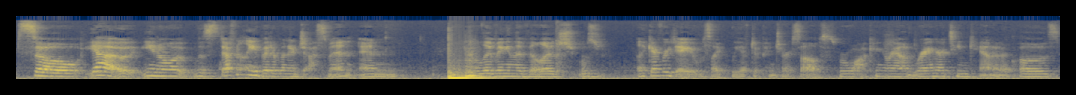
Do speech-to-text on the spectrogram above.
so yeah, you know, it was definitely a bit of an adjustment, and you know, living in the village was like every day. It was like we have to pinch ourselves. We're walking around wearing our Team Canada clothes.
